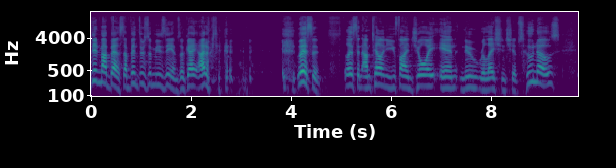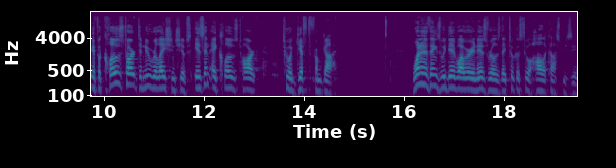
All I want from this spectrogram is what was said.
did my best. I've been through some museums, okay? I don't Listen. Listen, I'm telling you, you find joy in new relationships. Who knows if a closed heart to new relationships isn't a closed heart to a gift from God? One of the things we did while we were in Israel is they took us to a Holocaust museum.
